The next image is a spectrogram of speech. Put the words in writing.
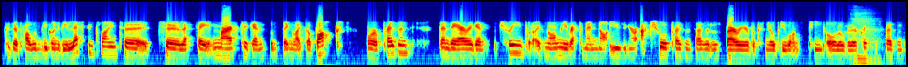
because they're probably going to be less inclined to, to, let's say, mark against something like a box or a present than they are against the tree. But I'd normally recommend not using your actual presents as a little barrier because nobody wants pee all over their Christmas presents.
